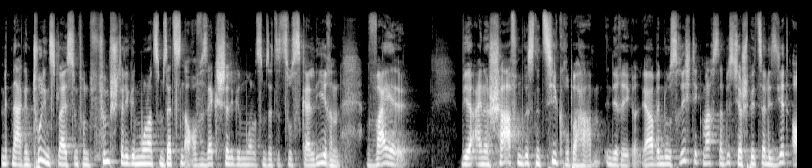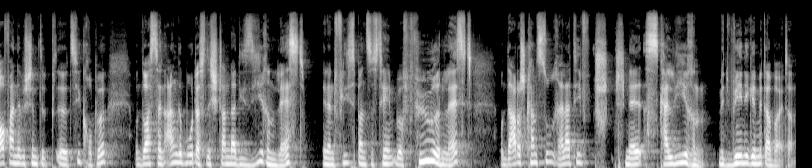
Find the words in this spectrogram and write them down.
mit einer Agenturdienstleistung von fünfstelligen Monatsumsätzen auch auf sechsstellige Monatsumsätze zu skalieren, weil wir eine scharf umrissene Zielgruppe haben in der Regel. Ja, wenn du es richtig machst, dann bist du ja spezialisiert auf eine bestimmte äh, Zielgruppe und du hast ein Angebot, das dich standardisieren lässt, in ein Fließbandsystem überführen lässt und dadurch kannst du relativ schnell skalieren mit wenigen Mitarbeitern.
